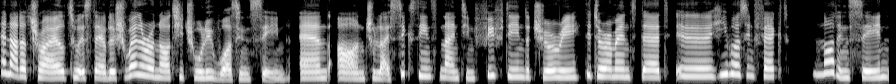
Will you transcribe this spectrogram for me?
another trial to establish whether or not he truly was insane. And on July 16, 1915, the jury determined that uh, he was, in fact, not insane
